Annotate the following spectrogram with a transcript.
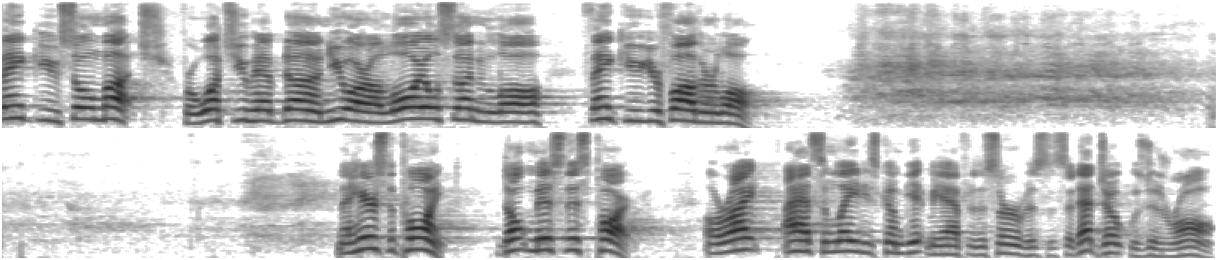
Thank you so much for what you have done. You are a loyal son in law. Thank you, your father in law. Now, here's the point. Don't miss this part. All right? I had some ladies come get me after the service and said that joke was just wrong.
